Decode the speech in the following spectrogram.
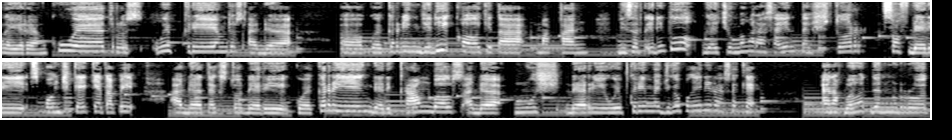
layer yang kue, terus whipped cream, terus ada uh, kue kering. Jadi kalau kita makan dessert ini tuh gak cuma ngerasain tekstur soft dari sponge cake ya, tapi ada tekstur dari kue kering, dari crumbles, ada mush dari whipped creamnya juga. Pokoknya ini rasa kayak enak banget dan menurut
